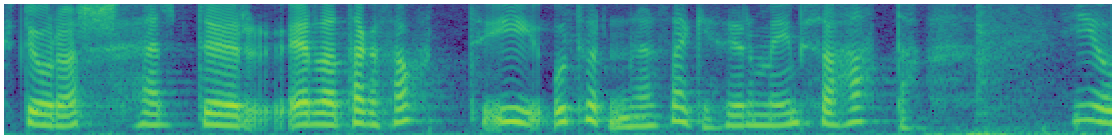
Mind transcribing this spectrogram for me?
stjórar heldur, er það að taka þátt í útförunum, er það ekki? Þið eru með ymsa að hatta. Jú,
